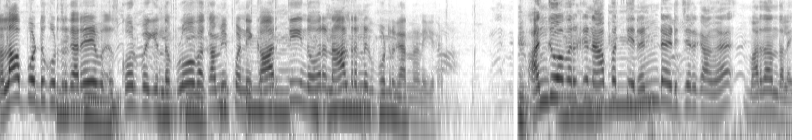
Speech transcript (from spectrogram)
நல்லா போட்டு கொடுத்துருக்காரு. ஸ்கோர் போய்க்கு. இந்த ப்ளோவை கம்மி பண்ணி கார்த்தி. இந்த ஒரு நாலு ரன்னுக்கு போட்டிருக்காருன்னு நினைக்கிறேன். அஞ்சு ஓவருக்கு நாற்பத்தி ரெண்டு அடிச்சிருக்காங்க மருதாந்தலை.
